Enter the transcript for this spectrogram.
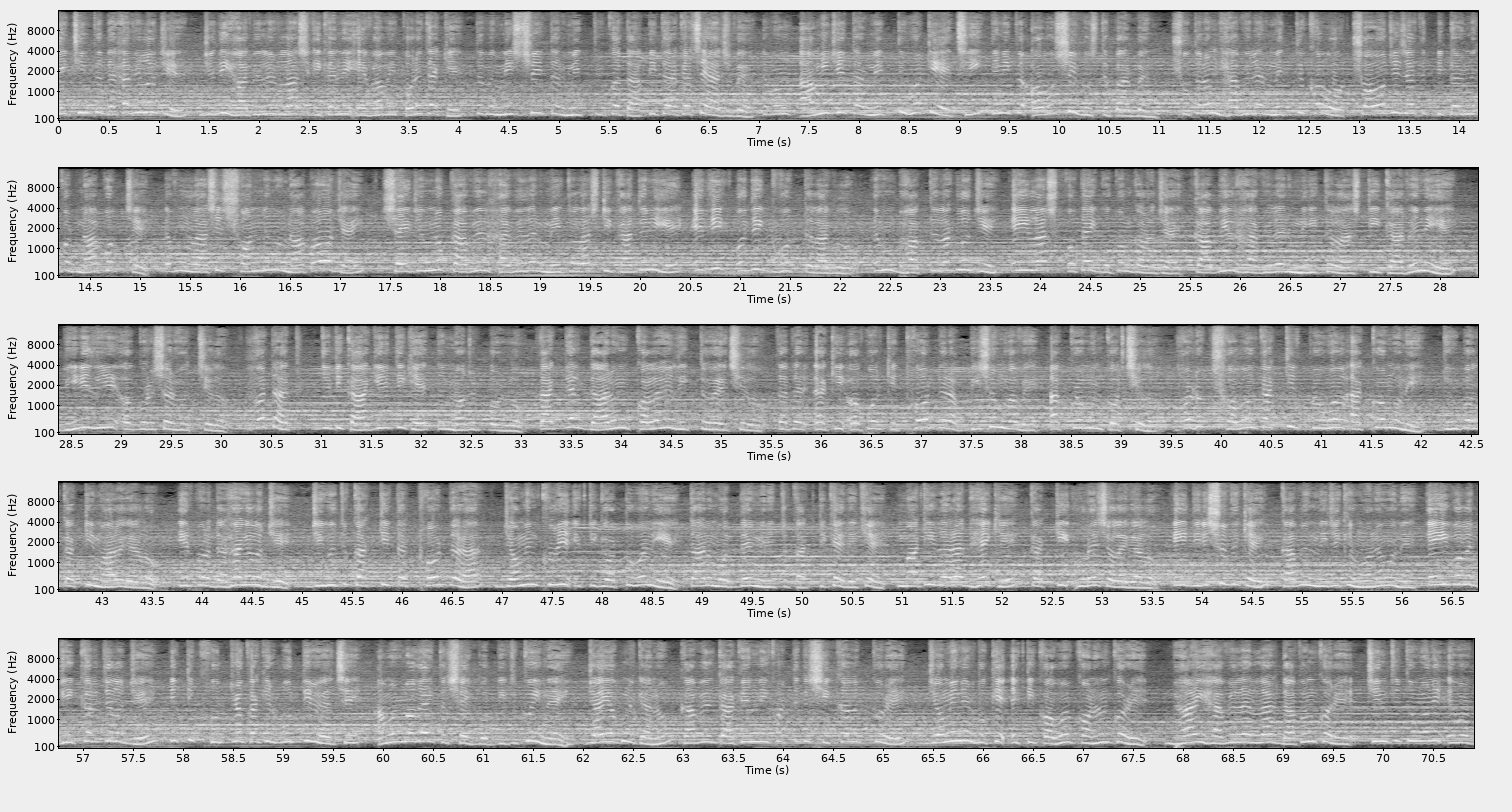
এই চিন্তা দেখা দিল যে, যদি হাবিলের লাশ এখানে এভাবে পড়ে থাকে, তবে নিশ্চয়ই তার মৃত্যুর কথা পিতার কাছে আসবে। এবং আমি যে তার মৃত্যু ঘটিয়েছি, তিনি তো অবশ্যই বুঝতে পারবেন। সুতরাং হাবিলের মৃত্যু খবর সহজে যাতে পিতার নিকট না পড়ছে এবং লাশের সন্ধানও না পাওয়া যায়, সেই জন্য কাবিল হাবিলের মৃত লাশটি কাঁধে নিয়ে এদিক ওদিক ঘুরতে লাগল এবং ভাবতে লাগল যে, এই লাশ কোথায় গোপন করা যায়? কাবিল হাবিলের মৃত লাশটি কাঁধে নিয়ে ধীরে ধীরে অগ্রসর হচ্ছিল হঠাৎ দুটি কাকের দিকে নজর পড়ল, কাকদের দারুণ লিপ্ত হয়েছিল। তাদের অপরকে ভীষণভাবে আক্রমণ করছিল। হঠাৎ সবল কাকটির প্রবল আক্রমণে দুর্বল কাকটি মারা গেল। এরপর দেখা গেল যে, জীবিত কাকটি তার ঠোঁট দ্বারা জমিন খুলে একটি গর্ত বানিয়ে তার মধ্যে মৃত কাকটিকে রেখে মাটি দ্বারা ঢেকে কাকটি উড়ে চলে গেল। এই দৃশ্য দেখে কাবিল নিজেকে মনে মনে এই বলে ধিক্কার দিল যে, একটি ক্ষুদ্র কাকের বুদ্ধি রয়েছে। আমার মাথায় তো বুদ্ধিটুকুই নেই। যাই হোক না কেন, কাবিল কাকের নিকট থেকে করে জমিনের বুকে একটি কবর খনন করে ভাই হাবিলের লাশ দাপন করে চিন্তিত মনে এবার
